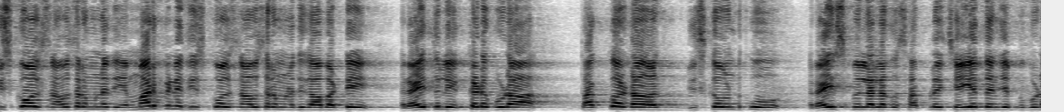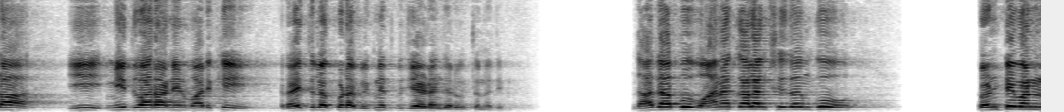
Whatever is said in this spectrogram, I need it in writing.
తీసుకోవాల్సిన అవసరం ఉన్నది ఎంఆర్పీనే తీసుకోవాల్సిన అవసరం ఉన్నది కాబట్టి రైతులు ఎక్కడ కూడా తక్కువ డిస్కౌంట్కు డిస్కౌంట్కు రైస్ మిల్లర్లకు సప్లై చేయొద్దని చెప్పి కూడా ఈ మీ ద్వారా నేను వారికి రైతులకు కూడా విజ్ఞప్తి చేయడం జరుగుతున్నది. దాదాపు వానాకాలం సీజన్కు twenty one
